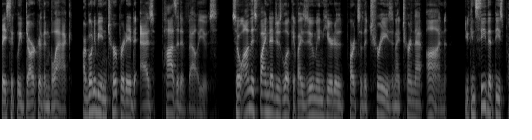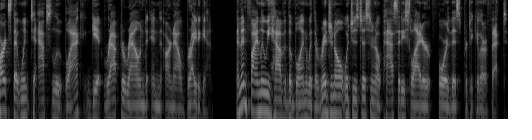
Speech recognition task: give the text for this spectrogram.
basically darker than black, are going to be interpreted as positive values. So on this find edges look, if I zoom in here to parts of the trees and I turn that on, you can see that these parts that went to absolute black get wrapped around and are now bright again. And then finally, we have the blend with original, which is just an opacity slider for this particular effect.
